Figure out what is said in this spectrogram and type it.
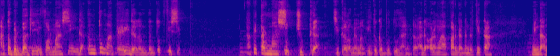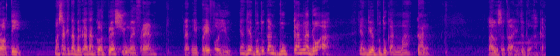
atau berbagi informasi, nggak tentu materi dalam bentuk fisik. Tapi termasuk juga jika memang itu kebutuhan. Kalau ada orang lapar datang ke kita, minta roti, Masa kita berkata, God bless you my friend, let me pray for you. Yang dia butuhkan bukanlah doa, yang dia butuhkan makan. Lalu setelah itu doakan.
